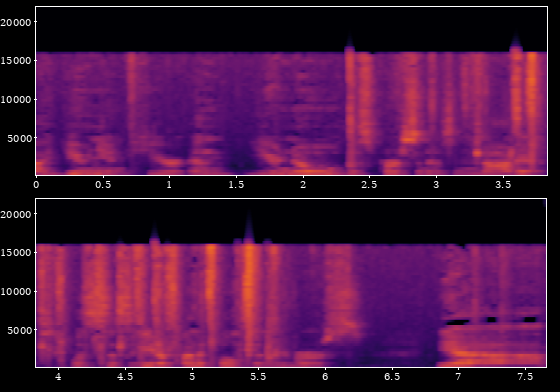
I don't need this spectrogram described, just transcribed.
a union here. And you know this person is not it. What's this Eight of Pentacles in reverse? Yeah,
